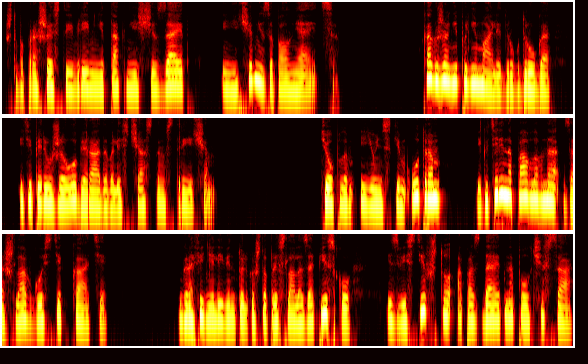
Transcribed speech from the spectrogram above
что по прошествии времени так не исчезает и ничем не заполняется. Как же они понимали друг друга, и теперь уже обе радовались частым встречам. Теплым июньским утром Екатерина Павловна зашла в гости к Кате. Графиня Ливин только что прислала записку, известив, что опоздает на полчаса,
